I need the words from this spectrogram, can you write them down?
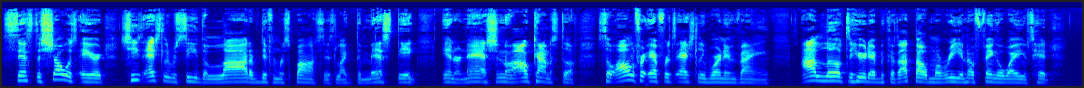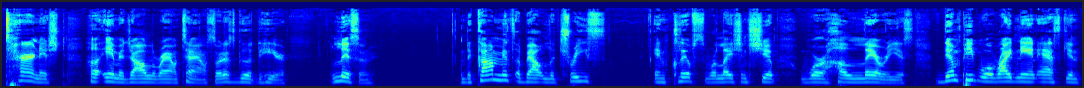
Since the show was aired, she's actually received a lot of different responses, like domestic, international, all kind of stuff. So all of her efforts actually weren't in vain. I love to hear that because I thought Marie and her finger waves had tarnished her image all around town. So that's good to hear. Listen, the comments about Latrice and Cliff's relationship were hilarious. Them people were writing in asking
